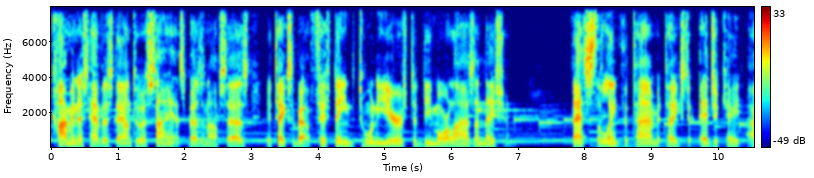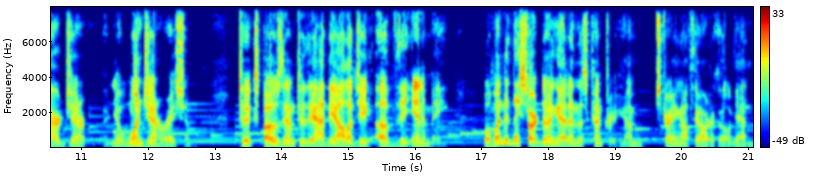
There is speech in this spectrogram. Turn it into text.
Communists have this down to a science, Bezmenov says. It takes about 15 to 20 years to demoralize a nation. That's the length of time it takes to educate our gener- you know, one generation, to expose them to the ideology of the enemy. Well, when did they start doing that in this country? I'm straying off the article again.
